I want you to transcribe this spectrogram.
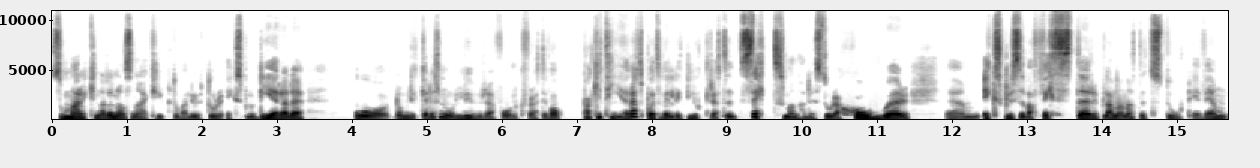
Så marknaden av sådana här kryptovalutor exploderade och de lyckades nog lura folk för att det var paketerat på ett väldigt lukrativt sätt. Man hade stora shower, eh, exklusiva fester, bland annat ett stort event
